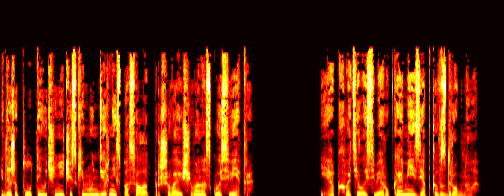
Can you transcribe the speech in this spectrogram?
и даже плотный ученический мундир не спасал от прошивающего насквозь ветра. Я обхватила себя руками и зябко вздрогнула.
